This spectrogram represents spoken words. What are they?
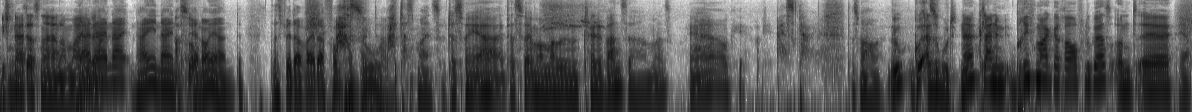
Ich schneide das nachher nochmal. Nein, nein, nein, nein, nein, so. erneuern. Dass wir da weiter Ach so, Funkkontakt ach, haben. das meinst du. Dass wir, ja, dass wir immer mal so eine kleine Wanze haben. Also. Ja, okay, okay, alles klar. Das machen wir. Also gut, ne? Kleine Briefmarke rauf, Lukas, und äh, Ja.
